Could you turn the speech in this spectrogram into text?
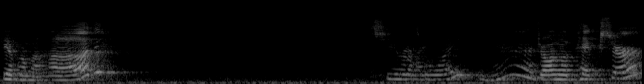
Give them a hug. Cheer a toy? Yeah, draw them a picture.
